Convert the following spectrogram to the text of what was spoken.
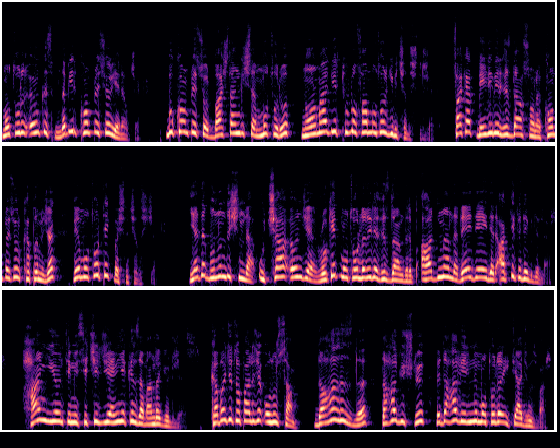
motorun ön kısmında bir kompresör yer alacak. Bu kompresör başlangıçta motoru normal bir turbofan motor gibi çalıştıracak. Fakat belli bir hızdan sonra kompresör kapanacak ve motor tek başına çalışacak. Ya da bunun dışında uçağı önce roket motorlarıyla hızlandırıp ardından da RDE'leri aktif edebilirler. Hangi yöntemin seçileceğini yakın zamanda göreceğiz. Kabaca toparlayacak olursam daha hızlı, daha güçlü ve daha verimli motorlara ihtiyacımız var.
